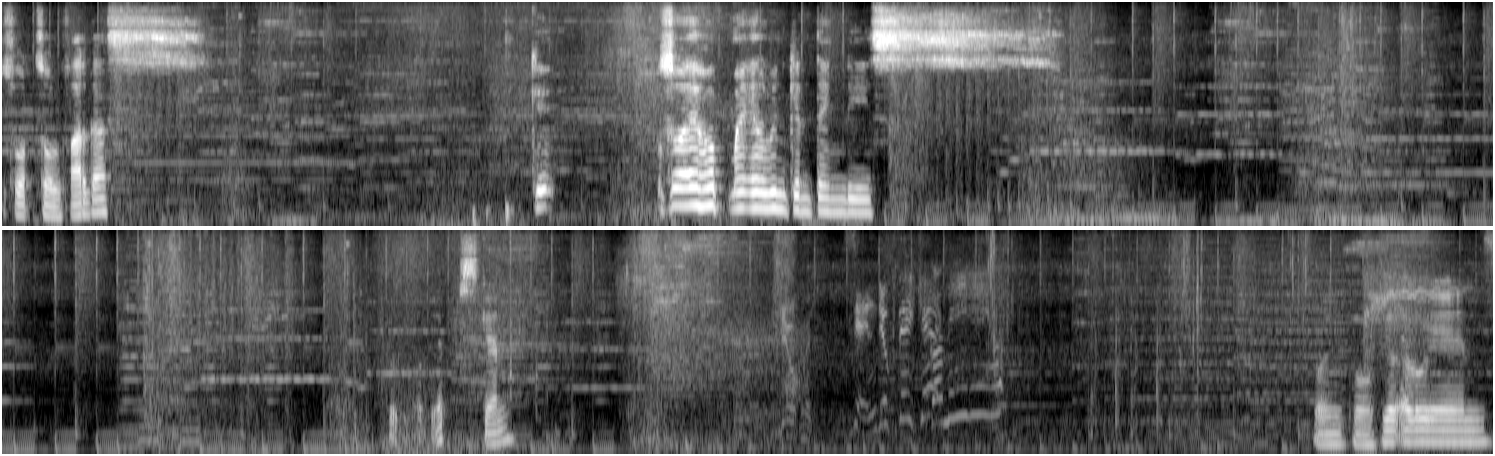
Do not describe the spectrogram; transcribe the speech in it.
Sword Soul Vargas. Okay, so I hope my Elwin can tank this. Yep, scan. Going to heal Elwin.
